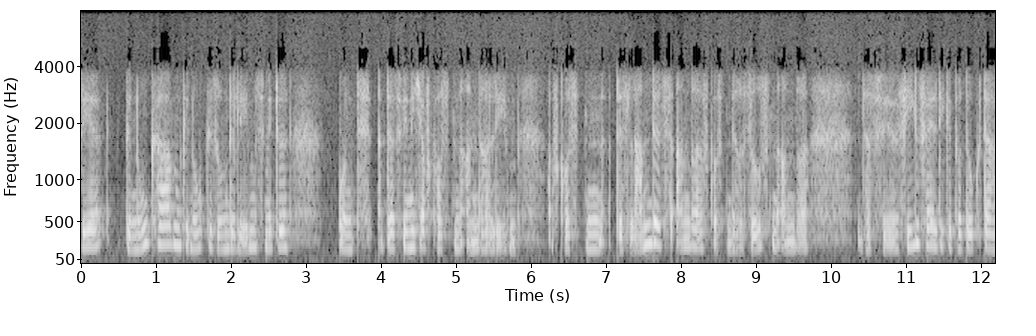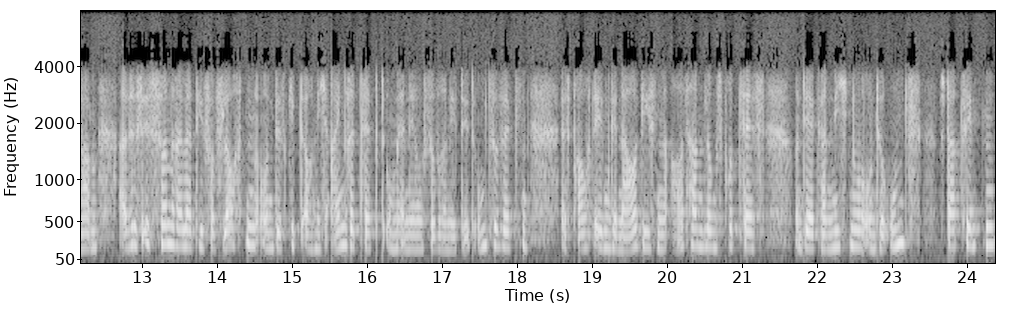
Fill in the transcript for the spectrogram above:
wir genug haben, genug gesunde Lebensmittel und dass wir nicht auf Kosten anderer leben, auf Kosten des Landes anderer, auf Kosten der Ressourcen anderer, dass wir vielfältige Produkte haben. Also es ist schon relativ verflochten und es gibt auch nicht ein Rezept, um Ernährungssouveränität umzusetzen. Es braucht eben genau diesen Aushandlungsprozess und der kann nicht nur unter uns stattfinden,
